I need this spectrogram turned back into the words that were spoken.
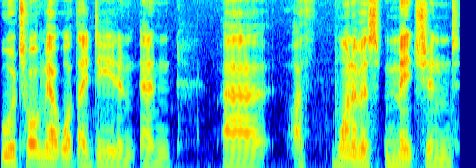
we were talking about what they did, and, and uh, I, one of us mentioned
